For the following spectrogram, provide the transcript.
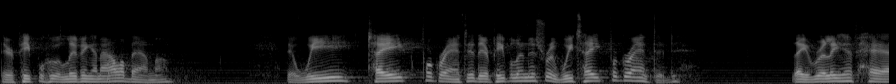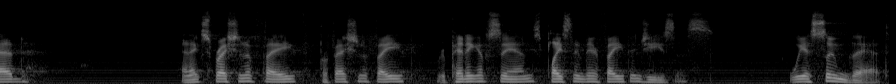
there are people who are living in Alabama that we take for granted. There are people in this room we take for granted. They really have had an expression of faith, profession of faith, repenting of sins, placing their faith in Jesus. We assume that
